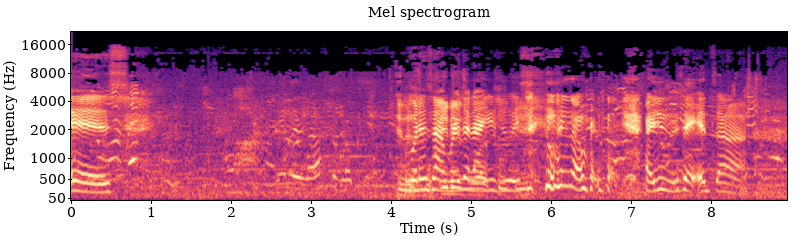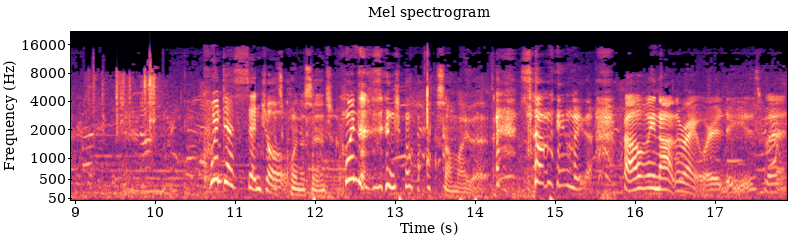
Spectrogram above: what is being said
is what is that word that I usually say? What is that word that I usually say? It's uh quintessential. It's quintessential. quintessential. Something like that. Something like that. Probably not the right word to use, but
